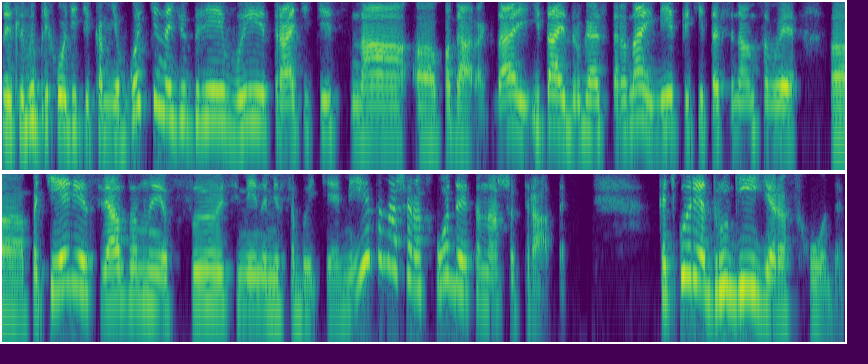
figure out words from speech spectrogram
но если вы приходите ко мне в гости на юбилей, вы тратитесь на э, подарок, да, и та, и другая сторона имеет какие-то финансовые э, потери, связанные с семейными событиями, и это наши расходы, это наши траты. Категория «другие расходы».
